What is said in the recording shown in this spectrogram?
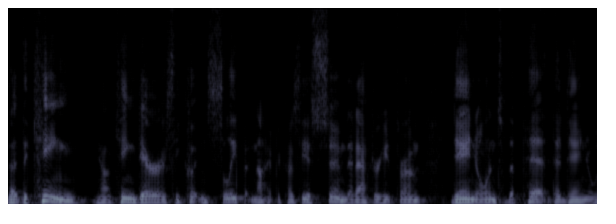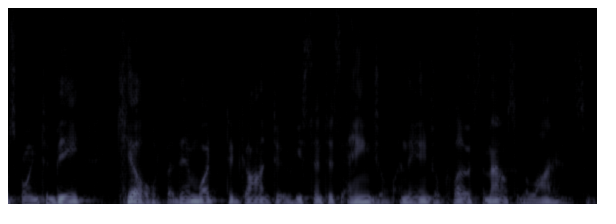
that the king, you know, King Darius, he couldn't sleep at night because he assumed that after he'd thrown Daniel into the pit, that Daniel was going to be killed. But then what did God do? He sent his angel, and the angel closed the mouths of the lions. And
